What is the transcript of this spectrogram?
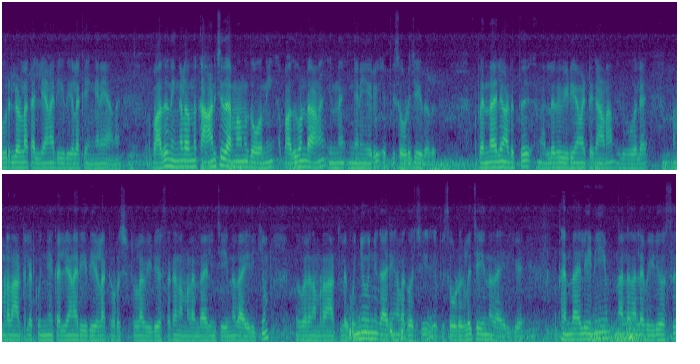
ഊരിലുള്ള കല്യാണ രീതികളൊക്കെ എങ്ങനെയാണ് അപ്പോൾ അത് നിങ്ങളൊന്ന് കാണിച്ചു തരണമെന്ന് തോന്നി. അപ്പോൾ അതുകൊണ്ടാണ് ഇന്ന് ഇങ്ങനെയൊരു എപ്പിസോഡ് ചെയ്തത്. അപ്പോൾ എന്തായാലും അടുത്ത് നല്ലൊരു വീഡിയോ ആയിട്ട് കാണാം. ഇതുപോലെ നമ്മുടെ നാട്ടിലെ കുഞ്ഞ് കല്യാണ രീതികളൊക്കെ കുറിച്ചിട്ടുള്ള വീഡിയോസൊക്കെ നമ്മൾ എന്തായാലും ചെയ്യുന്നതായിരിക്കും. അതുപോലെ നമ്മുടെ നാട്ടിലെ കുഞ്ഞു കുഞ്ഞു കാര്യങ്ങളൊക്കെ വെച്ച് എപ്പിസോഡുകൾ ചെയ്യുന്നതായിരിക്കും. അപ്പോൾ എന്തായാലും ഇനിയും നല്ല നല്ല വീഡിയോസ്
